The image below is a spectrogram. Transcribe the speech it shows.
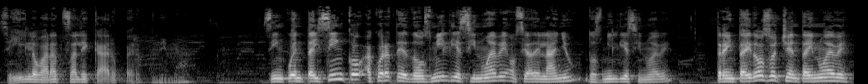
Sí, lo barato sale caro, pero. ni modo. 55, acuérdate de 2019, o sea, del año 2019. 3289.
